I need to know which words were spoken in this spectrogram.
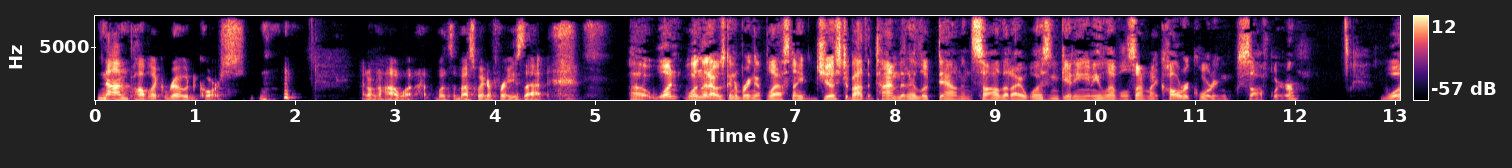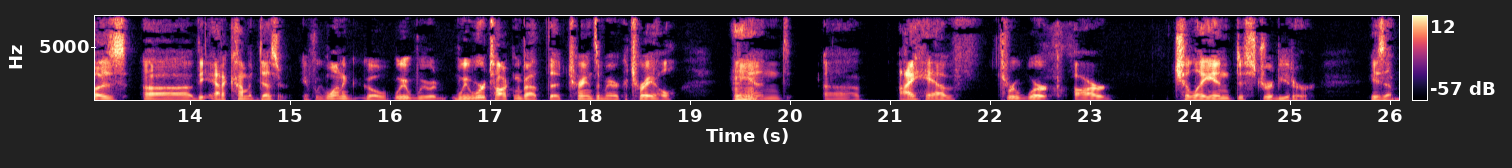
non-public road course. I don't know how, what, what's the best way to phrase that. Uh, one one that I was going to bring up last night, just about the time that I looked down and saw that I wasn't getting any levels on my call recording software, was uh, the Atacama Desert. If we want to go, we, we were we were talking about the Transamerica Trail, Mhm. and uh, I have through work our Chilean distributor is a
